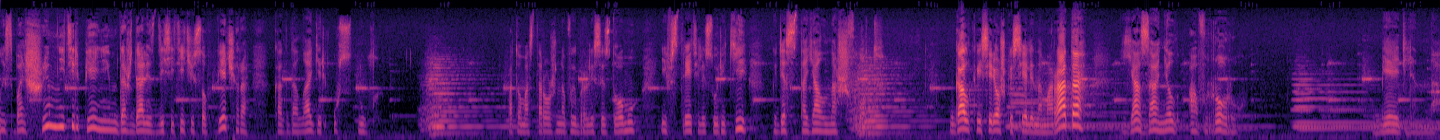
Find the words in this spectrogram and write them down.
Мы с большим нетерпением дождались десяти часов вечера, когда лагерь уснул. Потом осторожно выбрались из дому и встретились у реки, где стоял наш флот. Галка и Сережка сели на Марата, я занял Аврору. Медленно,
